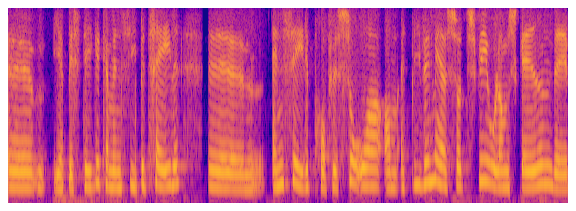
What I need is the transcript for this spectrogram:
øh, ja, bestikke, kan man sige, betale øh, ansete professorer om at blive ved med at så tvivl om skaden ved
